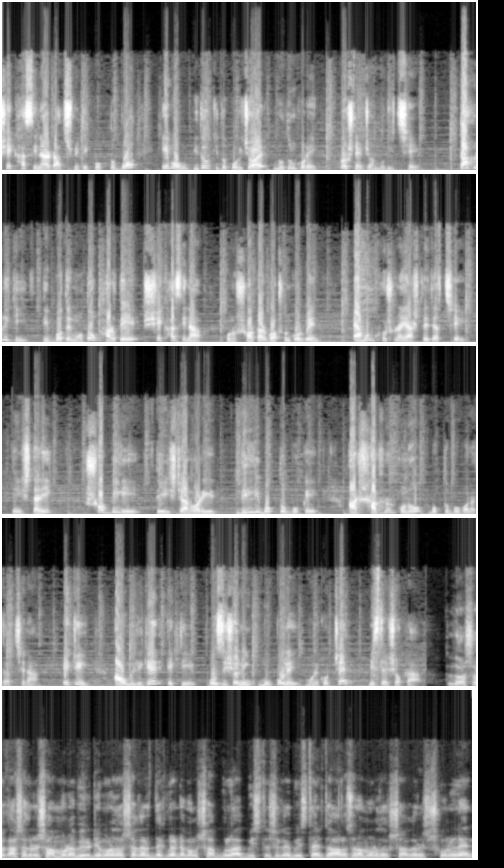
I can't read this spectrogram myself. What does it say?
শেখ হাসিনার রাজনৈতিক বক্তব্য এবং বিতর্কিত পরিচয় নতুন করে প্রশ্নের জন্ম দিচ্ছে। তাহলে কি তিব্বতের মতো ভারতে শেখ হাসিনা কোনো সরকার গঠন করবেন? এমন ঘোষণায় আসতে যাচ্ছে তেইশ তারিখ। সব মিলিয়ে তেইশ জানুয়ারির দিল্লি বক্তব্যকে আর সাধারণ কোনো বক্তব্য বলা যাচ্ছে না। এটি আওয়ামী লীগের একটি পজিশনিং মুভ বলে মনে করছেন বিশ্লেষকরা। তো দর্শক, আশা করি সম্পূর্ণ ভিডিওটি মনোযোগ সহকারে দেখলেন এবং সবগুলা বিশ্লেষকের বিস্তারিত আলোচনা মনোযোগ সহকারে শুনলেন।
